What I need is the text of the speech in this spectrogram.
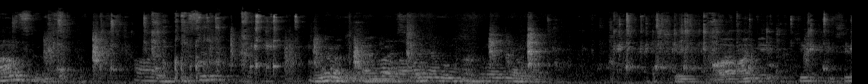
Sağ mısınız? Hayır. İsim? Bilemedim ben de. Aa, hangi kim ikisi ne?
